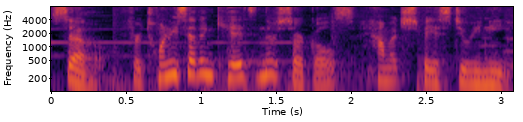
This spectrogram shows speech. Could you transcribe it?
So, for 27 kids in their circles, how much space do we need?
